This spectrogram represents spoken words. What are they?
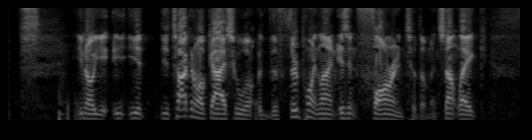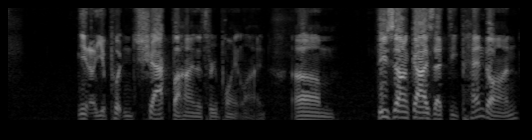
you know, you, you, you're talking about guys who the three point line isn't foreign to them. It's not like, you know, you're putting Shaq behind the three point line. Um, these aren't guys that depend on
